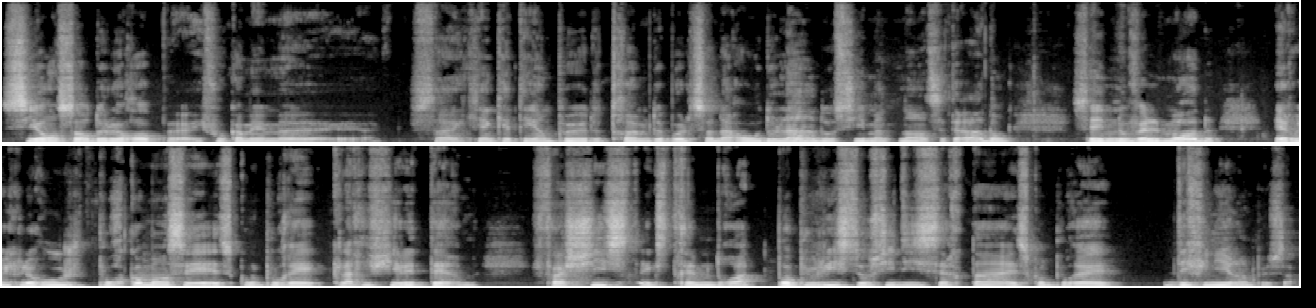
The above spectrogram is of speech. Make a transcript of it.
Si on sort de l'Europe, euh, il faut quand même euh, s'inquiéter un peu de Trump, de Bolsonaro, de l'Inde aussi maintenant, etc. Donc c'est une nouvelle mode Erwick Le Rouge, pour commencer, est-ce qu'on pourrait clarifier les termes? Fasciste, extrême droite, populiste aussi disent certains. Est-ce qu'on pourrait définir un peu ça?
